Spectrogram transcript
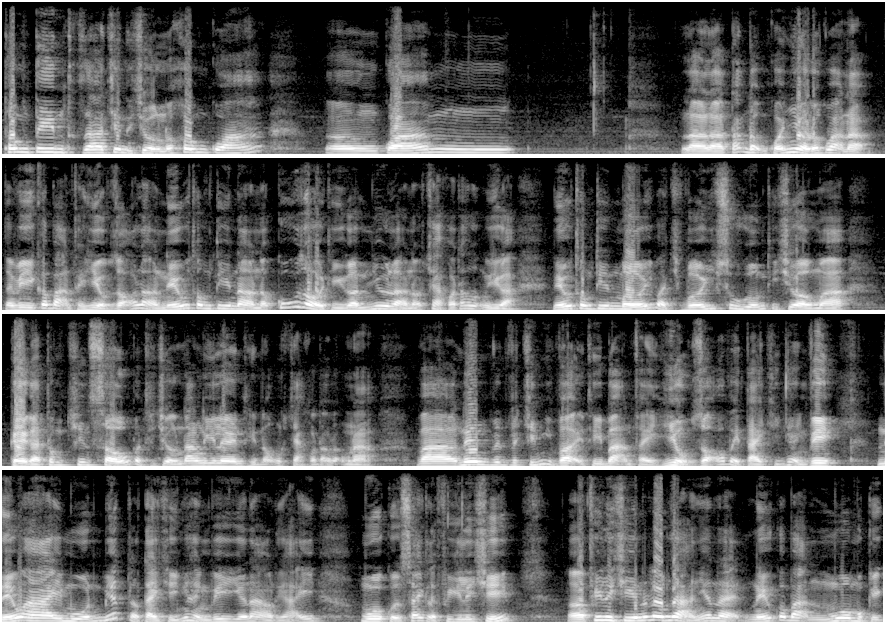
thông tin thực ra trên thị trường nó không quá uh, quá là là tác động quá nhiều đó các bạn ạ. Tại vì các bạn phải hiểu rõ là nếu thông tin nào nó cũ rồi thì gần như là nó chả có tác dụng gì cả. Nếu thông tin mới mà với xu hướng thị trường mà kể cả thông tin xấu và thị trường đang đi lên thì nó cũng chẳng có tác động nào. Và nên chính vì vậy thì bạn phải hiểu rõ về tài chính hành vi. Nếu ai muốn biết là tài chính hành vi như thế nào thì hãy mua cuốn sách là phi lý trí. Uh, phi lý trí nó đơn giản như này nếu các bạn mua một cái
